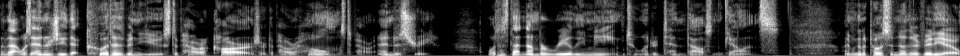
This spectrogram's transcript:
Now that was energy that could have been used to power cars or to power homes, to power industry. What does that number really mean, 210,000 gallons? I'm going to post another video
